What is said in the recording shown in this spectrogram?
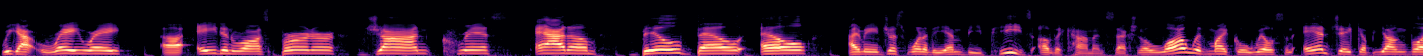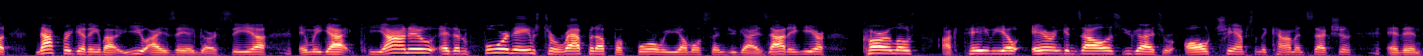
We got Ray Ray, uh, Aiden Ross Burner, John, Chris, Adam, Bill Bell, L. I mean, just one of the MVPs of the comments section, along with Michael Wilson and Jacob Youngblood. Not forgetting about you, Isaiah Garcia. And we got Keanu, and then four names to wrap it up before we almost send you guys out of here. Carlos, Octavio, Aaron Gonzalez. You guys are all champs in the comment section. And then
